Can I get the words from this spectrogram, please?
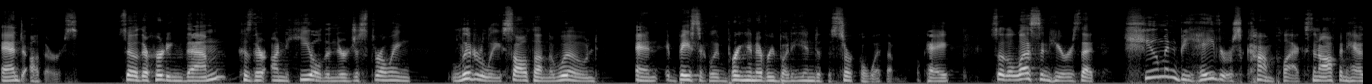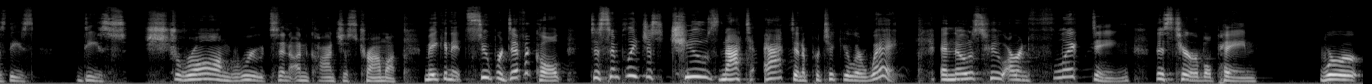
and others. So they're hurting them because they're unhealed and they're just throwing literally salt on the wound and basically bringing everybody into the circle with them. Okay. So the lesson here is that human behavior is complex and often has these these strong roots in unconscious trauma, making it super difficult to simply just choose not to act in a particular way. And those who are inflicting this terrible pain were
